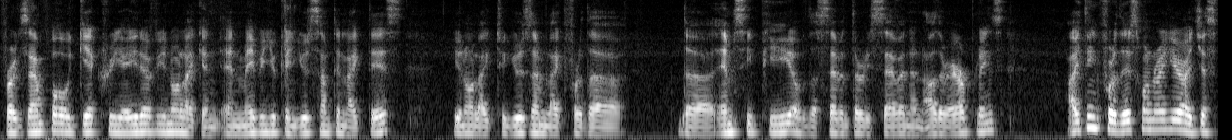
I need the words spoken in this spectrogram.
for example get creative you know like and, and maybe you can use something like this you know like to use them like for the the MCP of the 737 and other airplanes. I think for this one right here I just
